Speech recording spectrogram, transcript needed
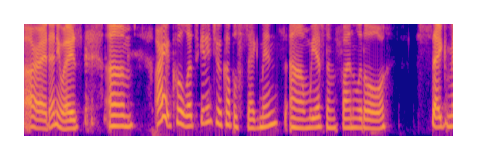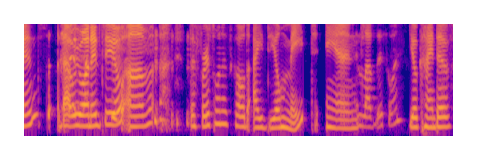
all right. Anyways, um, all right, cool. Let's get into a couple segments. Um, we have some fun little segments that we want to do. Um, the first one is called Ideal Mate, and Love this one. you'll kind of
